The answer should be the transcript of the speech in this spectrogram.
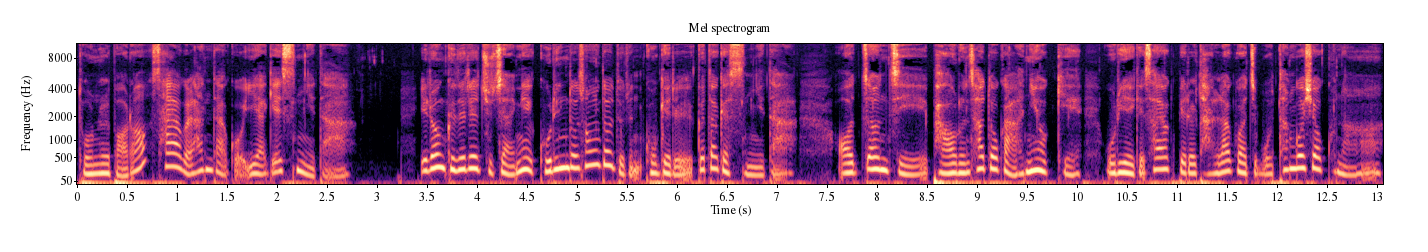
돈을 벌어 사역을 한다고 이야기했습니다. 이런 그들의 주장에 고린도 성도들은 고개를 끄덕였습니다. 어쩐지 바울은 사도가 아니었기에 우리에게 사역비를 달라고 하지 못한 것이었구나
